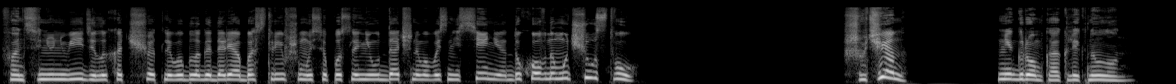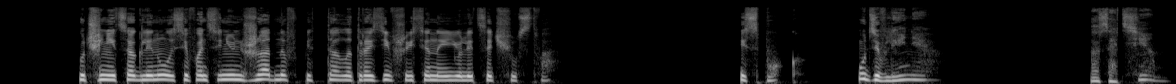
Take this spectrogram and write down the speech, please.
Фан видел их отчетливо благодаря обострившемуся после неудачного вознесения духовному чувству. «Шучен!» — негромко окликнул он. Ученица оглянулась, и Фан Синюнь жадно впитал отразившееся на ее лице чувства. Испуг, удивление, а затем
